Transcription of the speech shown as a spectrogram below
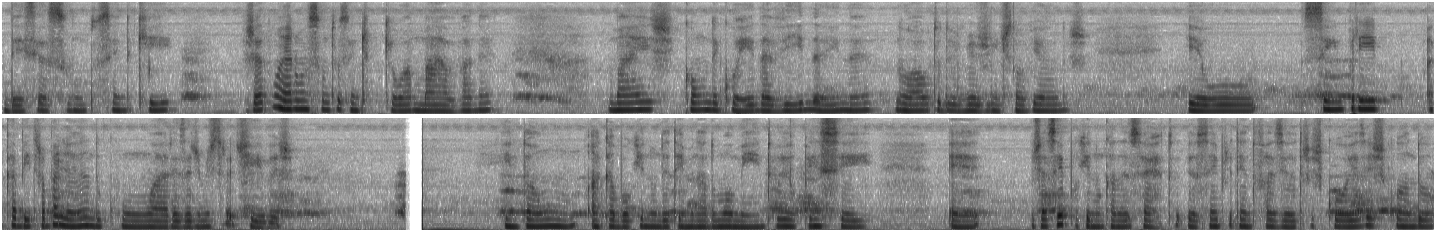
desse assunto, sendo que já não era um assunto assim, tipo, que eu amava, né? Mas com o decorrer da vida aí, né, no alto dos meus 29 anos, eu sempre acabei trabalhando com áreas administrativas. Então, acabou que num determinado momento eu pensei, é, já sei porque nunca deu certo. Eu sempre tento fazer outras coisas quando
